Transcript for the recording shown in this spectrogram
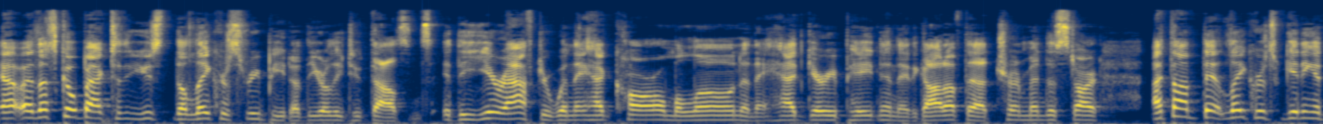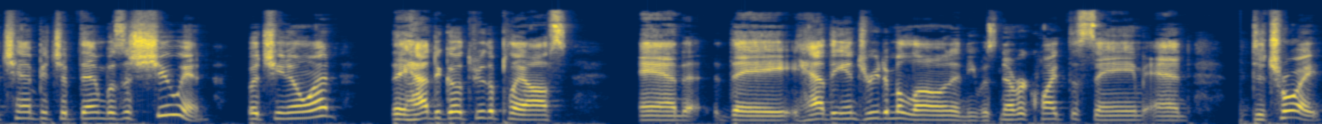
Uh, let's go back to the use the Lakers repeat of the early 2000s. The year after, when they had Karl Malone and they had Gary Payton and they got off that tremendous start, I thought that Lakers getting a championship then was a shoe in. But you know what? They had to go through the playoffs, and they had the injury to Malone, and he was never quite the same. And Detroit,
